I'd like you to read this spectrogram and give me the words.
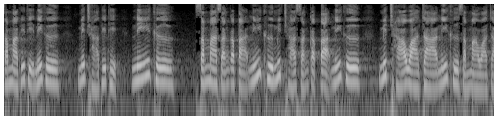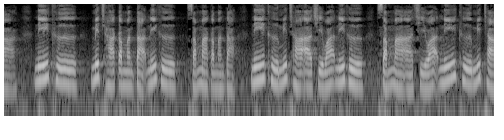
สัมมาทิฏฐินี้คือมิจฉาทิฏฐิ นี้คือสัมมาสังกัปปะ นี้คือมิจฉาสังกัปปะ นี้คือมิจฉาวาจา นี้คือสัมมาวาจา นี้คือมิจฉากัมมันตะ นี้คือสัมมากัมมันตะ นี้คือมิจฉาอาชีวะ นี้คือสัมมาอาชีวะ นี้คือมิจฉา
